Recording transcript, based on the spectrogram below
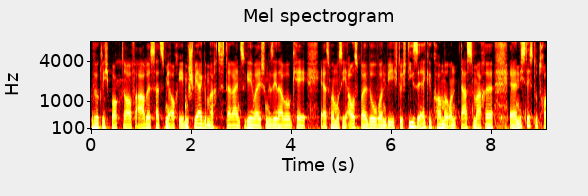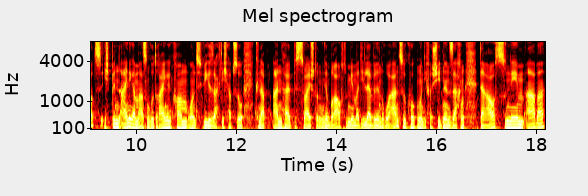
wirklich Bock drauf, aber es hat es mir auch eben schwer gemacht, da reinzugehen, weil ich schon gesehen habe, okay, erstmal muss ich ausbaldowern, wie ich durch diese Ecke komme und das mache. Äh, nichtsdestotrotz, ich bin einigermaßen gut reingekommen und wie gesagt, ich habe so knapp anderthalb bis zwei Stunden gebraucht, um mir mal die Level in Ruhe anzugucken und die verschiedenen Sachen daraus zu nehmen. Aber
